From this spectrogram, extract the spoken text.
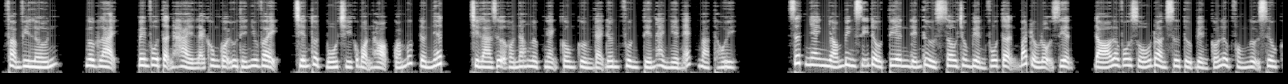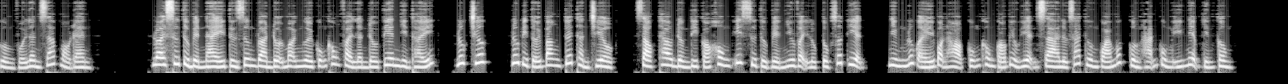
Phạm vi lớn, ngược lại, bên vô tận hải lại không có ưu thế như vậy, chiến thuật bố trí của bọn họ quá mức đơn nhất, chỉ là dựa vào năng lực ngạnh công cường đại đơn phương tiến hành nghiền ép mà thôi. Rất nhanh nhóm binh sĩ đầu tiên đến từ sâu trong biển vô tận bắt đầu lộ diện, đó là vô số đoàn sư tử biển có lực phòng ngự siêu cường với lân giáp màu đen. Loại sư tử biển này từ dương đoàn đội mọi người cũng không phải lần đầu tiên nhìn thấy, lúc trước, lúc đi tới băng tuyết thần triều, dọc theo đường đi có không ít sư tử biển như vậy lục tục xuất hiện, nhưng lúc ấy bọn họ cũng không có biểu hiện ra lực sát thương quá mức cường hãn cùng ý niệm tiến công.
